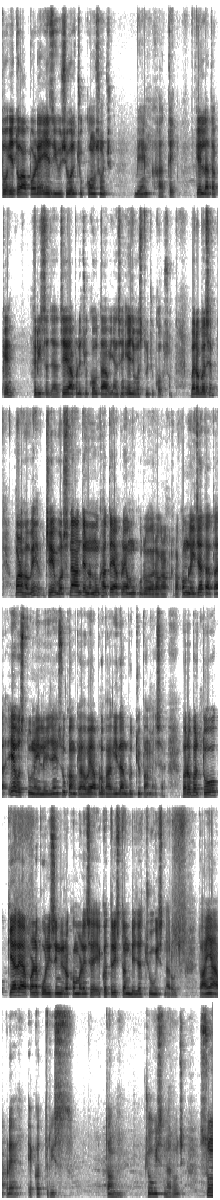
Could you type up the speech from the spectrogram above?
તો એ તો આપણે એઝ યુઝ્યુઅલ ચૂકવશું જ. બેંક ખાતે. કેટલા તો કે ત્રીસ હજાર. જે આપણે ચૂકવતા આવ્યા છીએ, એ જ વસ્તુ ચૂકવશું. બરાબર છે? પણ હવે જે વર્ષના અંતે નનું ખાતે આપણે અમુક રકમ લઈ જતા હતા, એ વસ્તુ નહીં લઈ જાય. શું કામ કે હવે આપણો ભાગીદાર મૃત્યુ પામે છે. બરાબર? તો ક્યારે આપણને પોલિસીની રકમ મળે છે? એકત્રીસ ત્રણ બે હજાર ચોવીસના રોજ. તો અહીંયા આપણે એકત્રીસ ત્રણ ચોવીસના રોજ શું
